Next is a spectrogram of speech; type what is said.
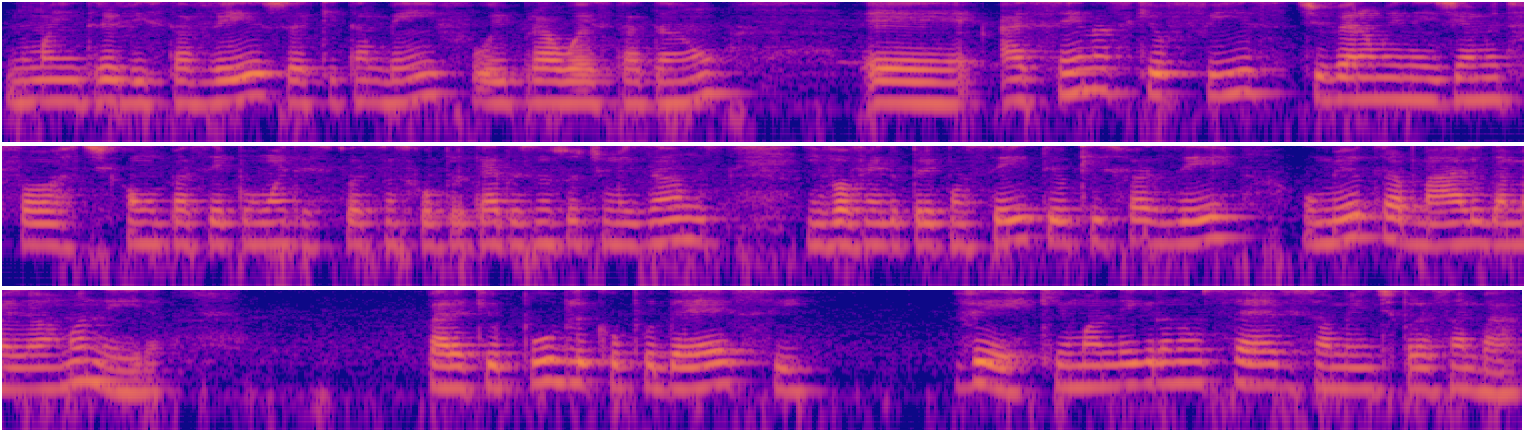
numa entrevista Veja, que também foi para o Estadão, é, as cenas que eu fiz tiveram uma energia muito forte, como passei por muitas situações complicadas nos últimos anos envolvendo preconceito, eu quis fazer o meu trabalho da melhor maneira, para que o público pudesse ver que uma negra não serve somente para sambar.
